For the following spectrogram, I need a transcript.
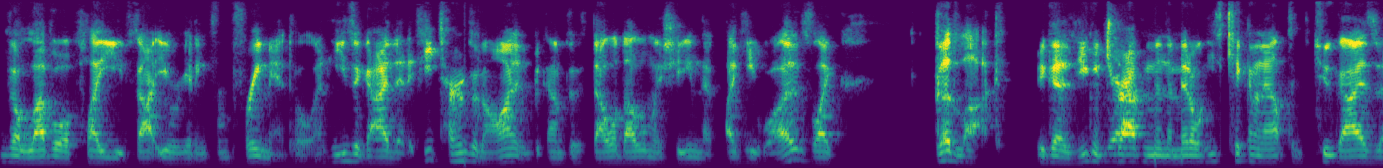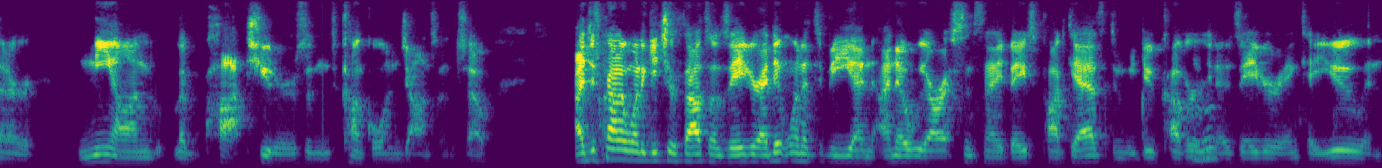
the level of play you thought you were getting from Freemantle. And he's a guy that if he turns it on and becomes this double double machine that like he was, like good luck because you can yeah. trap him in the middle. He's kicking it out to two guys that are neon like hot shooters and Kunkel and Johnson. So I just kind of want to get your thoughts on Xavier. I didn't want it to be, and I know we are a Cincinnati based podcast and we do cover, mm-hmm. you know, Xavier, NKU, and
